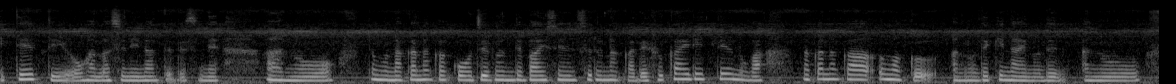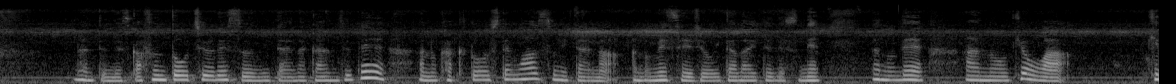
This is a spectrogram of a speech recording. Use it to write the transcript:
いてっていうお話になってですねあのでもなかなかこう自分で焙煎する中で深入りっていうのがなかなかうまくあのできないのであのなて言うんですか奮闘中ですみたいな感じであの格闘してますみたいなあのメッセージを頂いてですね。なのであの今日は昨日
